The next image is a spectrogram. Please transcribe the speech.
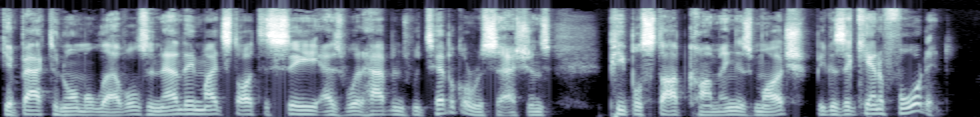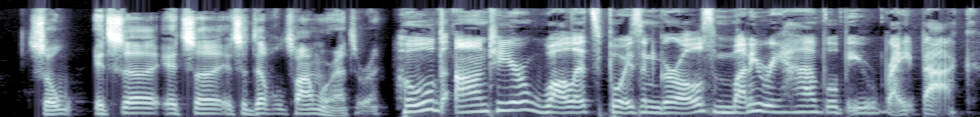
get back to normal levels. And now they might start to see, as what happens with typical recessions, people stop coming as much because they can't afford it. So it's a it's a it's a difficult time we're entering. Hold on to your wallets, boys and girls. Money Rehab will be right back.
